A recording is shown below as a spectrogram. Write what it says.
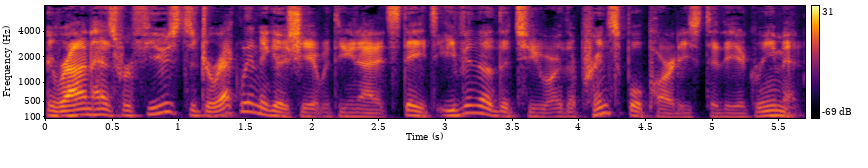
Iran has refused to directly negotiate with the United States, even though the two are the principal parties to the agreement.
